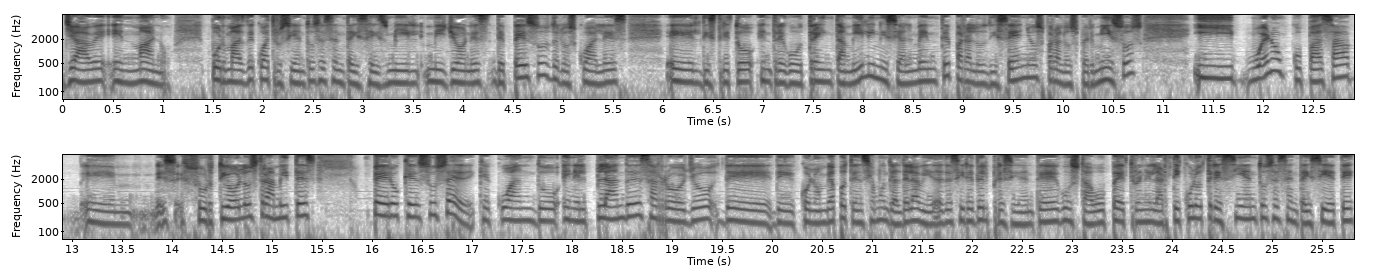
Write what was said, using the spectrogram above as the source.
llave en mano por más de 466 mil millones de pesos, de los cuales eh, el distrito entregó 30 mil inicialmente para los diseños, para los permisos. Y bueno, Copasa eh, surtió los trámites pero ¿qué sucede? Que cuando en el plan de desarrollo de, Colombia Potencia Mundial de la Vida, es decir, es del presidente Gustavo Petro, en el artículo 367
